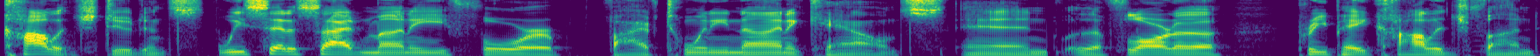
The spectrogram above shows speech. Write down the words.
college students, we set aside money for 529 accounts and the Florida prepaid college fund.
